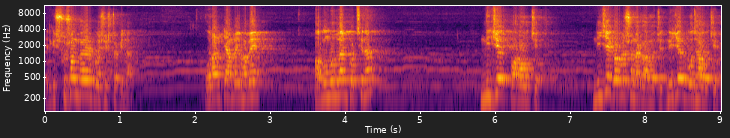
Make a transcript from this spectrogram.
এটা কি সুসন্তানের বৈশিষ্ট্য কিনা? কোরআনকে আমরা এইভাবে অবমূল্যায়ন করছি না। নিজের পড়া উচিত, নিজে গবেষণা করা উচিত, নিজের বোঝা উচিত।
